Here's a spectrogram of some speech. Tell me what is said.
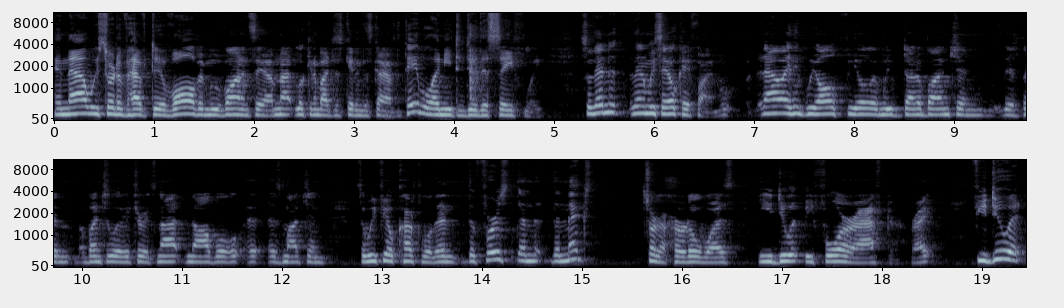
And now we sort of have to evolve and move on and say, I'm not looking about just getting this guy off the table. I need to do this safely. So then, then we say, okay, fine. Now I think we all feel, and we've done a bunch, and there's been a bunch of literature. It's not novel as much, and so we feel comfortable. Then the first, then the, the next sort of hurdle was, do you do it before or after, right? If you do it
